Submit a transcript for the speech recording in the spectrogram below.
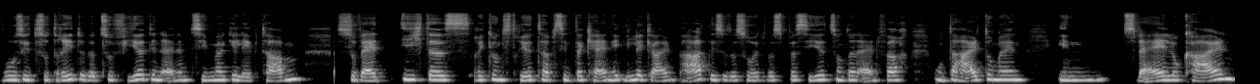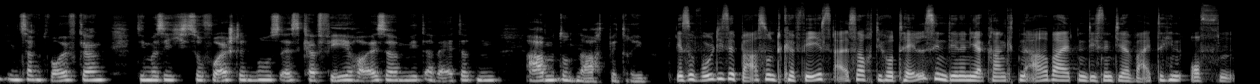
wo sie zu dritt oder zu viert in einem Zimmer gelebt haben. Soweit ich das rekonstruiert habe, sind da keine illegalen Partys oder so etwas passiert, sondern einfach Unterhaltungen in zwei Lokalen in St. Wolfgang, die man sich so vorstellen muss als Kaffeehäuser mit erweiterten Abend- und Nachtbetrieb. Ja, sowohl diese Bars und Cafés als auch die Hotels, in denen die Erkrankten arbeiten, die sind ja weiterhin offen.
